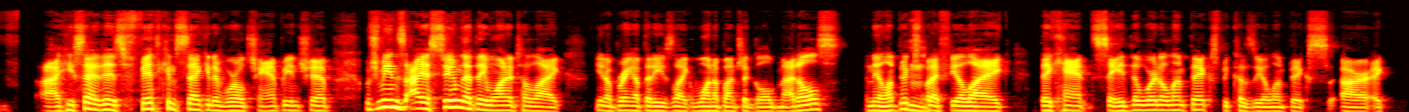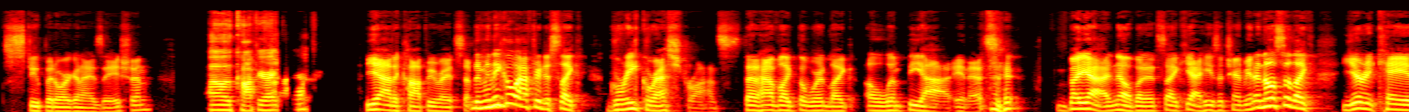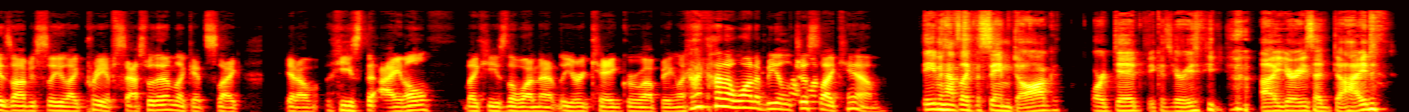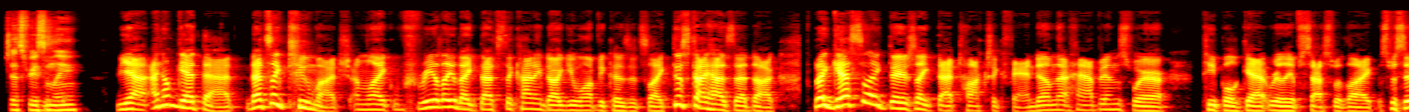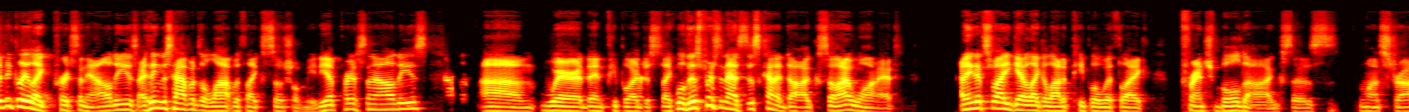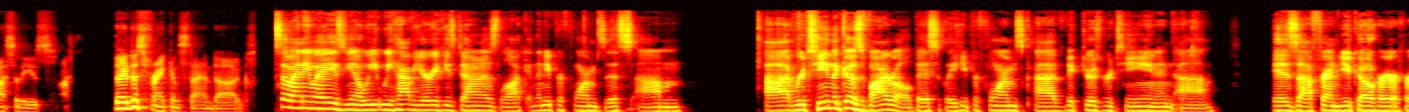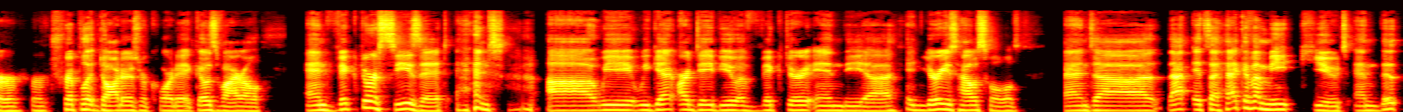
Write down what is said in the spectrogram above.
Uh, he said it is fifth consecutive world championship, which means I assume that they wanted to like you know bring up that he's like won a bunch of gold medals in the Olympics. Mm-hmm. But I feel like they can't say the word Olympics because the Olympics are a stupid organization. Oh, the copyright stuff. Yeah, the copyright stuff. I mean, they go after just like Greek restaurants that have like the word like Olympia in it. but yeah, no, but it's like, yeah, he's a champion. And also like Yuri K is obviously like pretty obsessed with him. Like it's like, you know, he's the idol. Like he's the one that Yuri K grew up being like, I kind of want to be just like him. They even have like the same dog or did because Yuri uh, Yuri's had died just recently. Yeah, I don't get that. That's like too much. I'm like, really? Like that's the kind of dog you want because it's like this guy has that dog. But I guess like there's like that toxic fandom that happens where people get really obsessed with like specifically like personalities. I think this happens a lot with like social media personalities. Um, where then people are just like, well, this person has this kind of dog, so I want it. I think that's why you get like a lot of people with like French bulldogs, those monstrosities. They're just Frankenstein dogs. So, anyways, you know, we, we have Yuri, he's down on his luck, and then he performs this um uh routine that goes viral, basically. He performs uh Victor's routine and uh, his uh, friend Yuko, her her her triplet daughters record it, it goes viral, and Victor sees it, and uh we we get our debut of Victor in the uh in Yuri's household. And uh, that it's a heck of a meet cute. And this,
